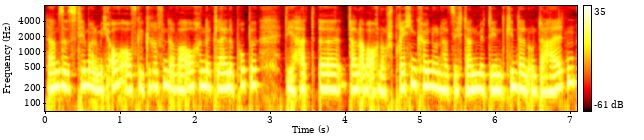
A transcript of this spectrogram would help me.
Da haben sie das Thema nämlich auch aufgegriffen. Da war auch eine kleine Puppe, die hat äh, dann aber auch noch sprechen können und hat sich dann mit den Kindern unterhalten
